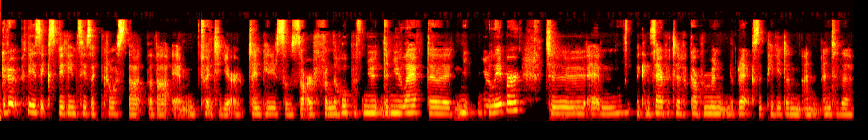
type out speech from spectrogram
group these experiences across that that um, 20 year time period so sort of from the hope of new, the new left the new, new labour to um, the conservative government the brexit period and, and into the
